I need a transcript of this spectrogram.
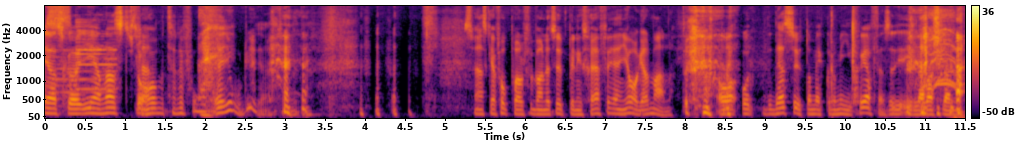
Jag ska genast slå av telefonen. Jag gjorde ju det. Svenska fotbollförbundets utbildningschef är en jagad man. Ja, och dessutom ekonomichefen, så det är illavarslande.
